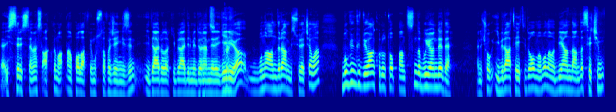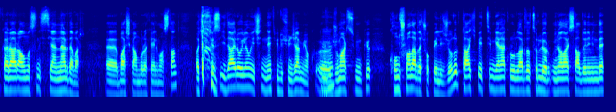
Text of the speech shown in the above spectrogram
ya ister istemez aklım Adnan Polat ve Mustafa Cengiz'in idari olarak ibra edilme dönemlere geliyor. Bunu andıran bir süreç ama bugünkü divan kurulu toplantısında bu yönde de hani çok ibra tehdidi olmamalı ama bir yandan da seçim kararı almasını isteyenler de var e, Başkan Burak Elmas'tan. Açıkçası idari oylama için net bir düşüncem yok. E, Cumartesi günkü konuşmalar da çok belirleyici olur. Takip ettiğim genel kurullarda hatırlıyorum. Ünal Aysal döneminde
